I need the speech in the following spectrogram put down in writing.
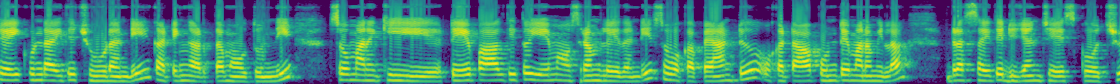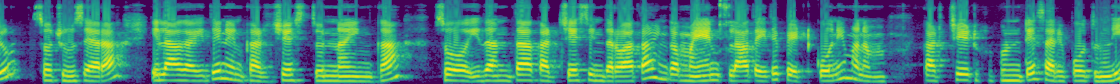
చేయకుండా అయితే చూడండి కటింగ్ అర్థమవుతుంది. సో మనకి టేప్ ఆల్తీతో ఏం అవసరం లేదండి. సో ఒక ప్యాంటు ఒక టాప్ ఉంటే మనం ఇలా డ్రెస్ అయితే డిజైన్ చేసుకోవచ్చు. సో చూసారా ఇలాగైతే నేను కట్ చేస్తున్నా ఇంకా. సో ఇదంతా కట్ చేసిన తర్వాత ఇంకా మెయిన్ క్లాత్ అయితే పెట్టుకొని మనం కట్ చేసుకుంటే సరిపోతుంది.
